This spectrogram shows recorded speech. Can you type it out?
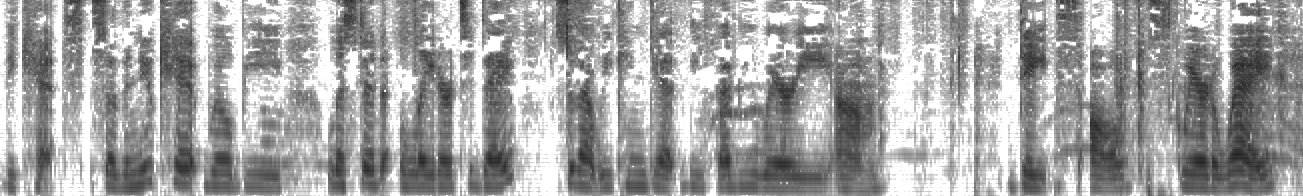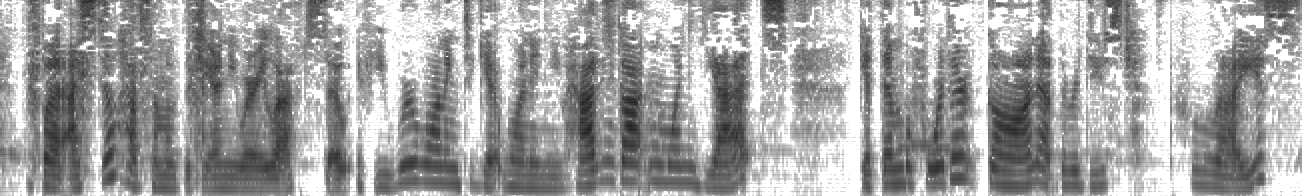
the kits. So the new kit will be listed later today so that we can get the February um, dates all squared away. but I still have some of the January left. So if you were wanting to get one and you hadn't gotten one yet, get them before they're gone at the reduced price.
